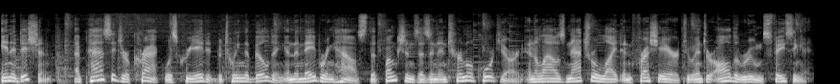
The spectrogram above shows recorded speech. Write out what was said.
In addition, a passage or crack was created between the building and the neighboring house that functions as an internal courtyard and allows natural light and fresh air to enter all the rooms facing it.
